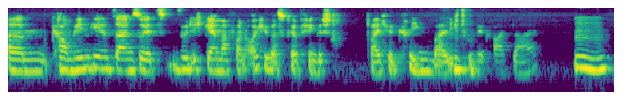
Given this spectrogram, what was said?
ähm, kaum hingehen und sagen, so jetzt würde ich gerne mal von euch übers Köpfchen gestreichelt kriegen, weil ich tue mir gerade leid. Mhm.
